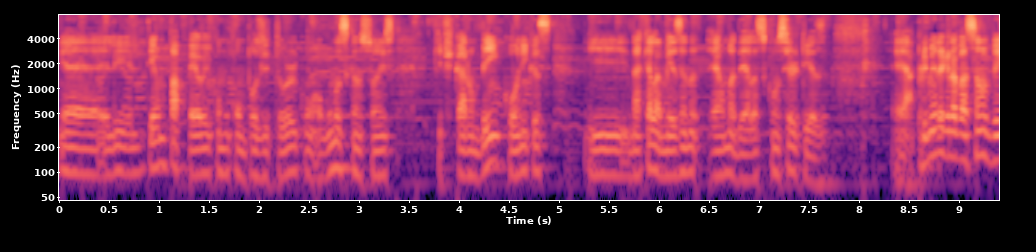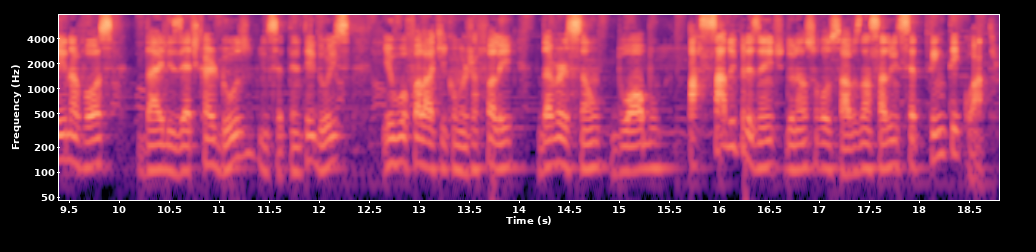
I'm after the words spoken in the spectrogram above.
é, ele, ele, tem um papel aí como compositor com algumas canções que ficaram bem icônicas e naquela mesa é uma delas com certeza. É, a primeira gravação veio na voz da Elisete Cardoso em 72. Eu vou falar aqui, como eu já falei, da versão do álbum Passado e Presente do Nelson Gonçalves, lançado em 74.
